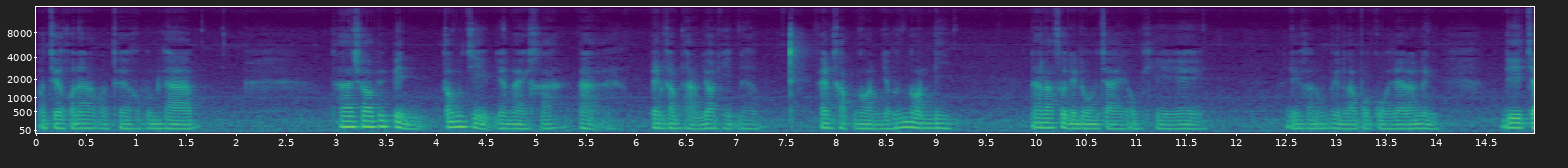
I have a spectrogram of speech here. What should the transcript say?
มาเจอคนน่ารักของเธอขอบคุณครับ ถ้าชอบพี่ปิ่นต้องจีบยังไงคะ อ่า เป็นคำถามยอดฮิตนะครับ แฟนคลับงอน อย่าเพิ่งงอนดี น่ารักสุดในดวงใจ โอเคดีครับน้องเป็นรับโปรโกหัวใจแล้วหนึ่ง ดีใจ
